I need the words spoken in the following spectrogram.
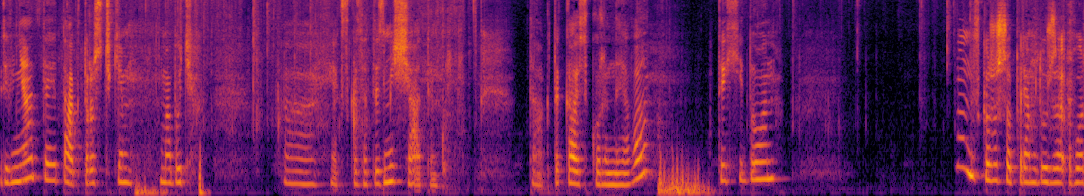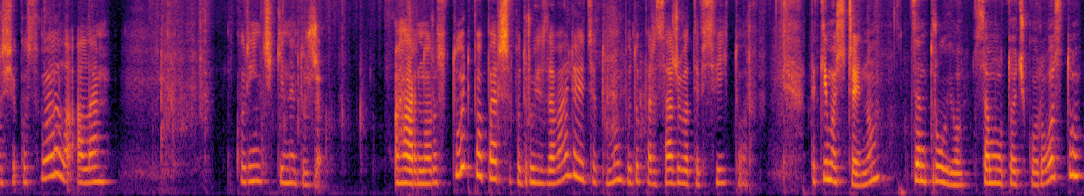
рівняти так, трошечки, мабуть, е, як сказати, зміщати. Так, така ось коренева тихідон. Ну, не скажу, що прям дуже горщик освоїла, але корінчики не дуже гарно ростуть, по-перше, по-друге, завалюються, тому буду пересаджувати в свій торф. Таким ось чином центрую саму точку росту.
